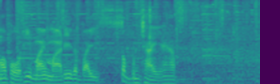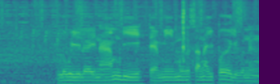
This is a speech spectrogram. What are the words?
มาโผล่ที่ไม้หมาที่ระบายสมบุญชัยนะครับ ลุยเลยน้ำดี แต่มีมือสไนเปอร์อยู่หนึ่ง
